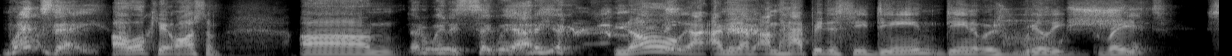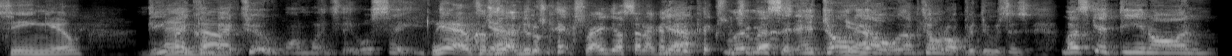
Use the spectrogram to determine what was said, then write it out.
Wednesday. Oh, okay, awesome. Um, Is that a way to segue out of here? no, I, I, mean I'm, I'm happy to see Din. Din, it was really oh, great seeing you. Din and, might come um, back too on Wednesday. We'll see. Yeah, because yeah. we got to do the picks, right? Y'all said I can yeah. do the picks. Listen, Antonio, yeah. I'm telling all producers, let's get Din on.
